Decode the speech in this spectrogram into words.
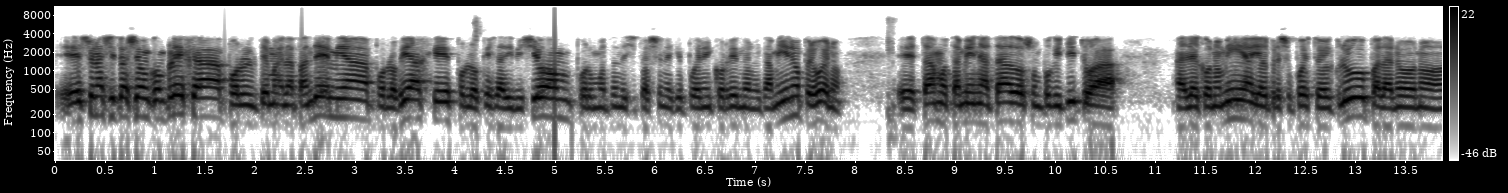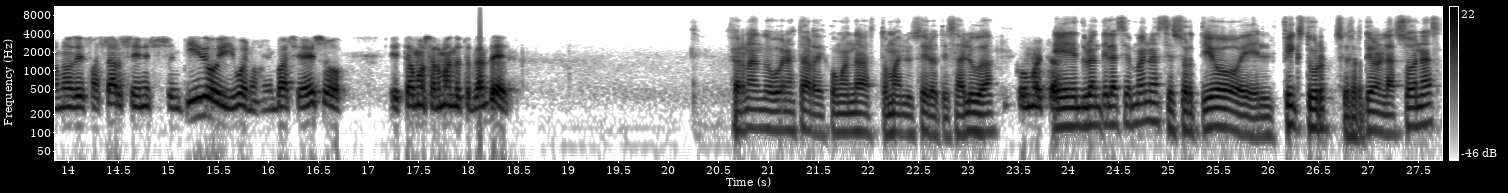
es una situación compleja por el tema de la pandemia, por los viajes, por lo que es la división, por un montón de situaciones que pueden ir corriendo en el camino, pero bueno, eh, estamos también atados un poquitito a a la economía y al presupuesto del club para no, no, no desfasarse en ese sentido y bueno, en base a eso estamos armando este plantel. Fernando, buenas tardes, ¿cómo andás? Tomás Lucero te saluda. ¿Cómo estás? Eh, durante la semana se sorteó el fixture, se sortearon las zonas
